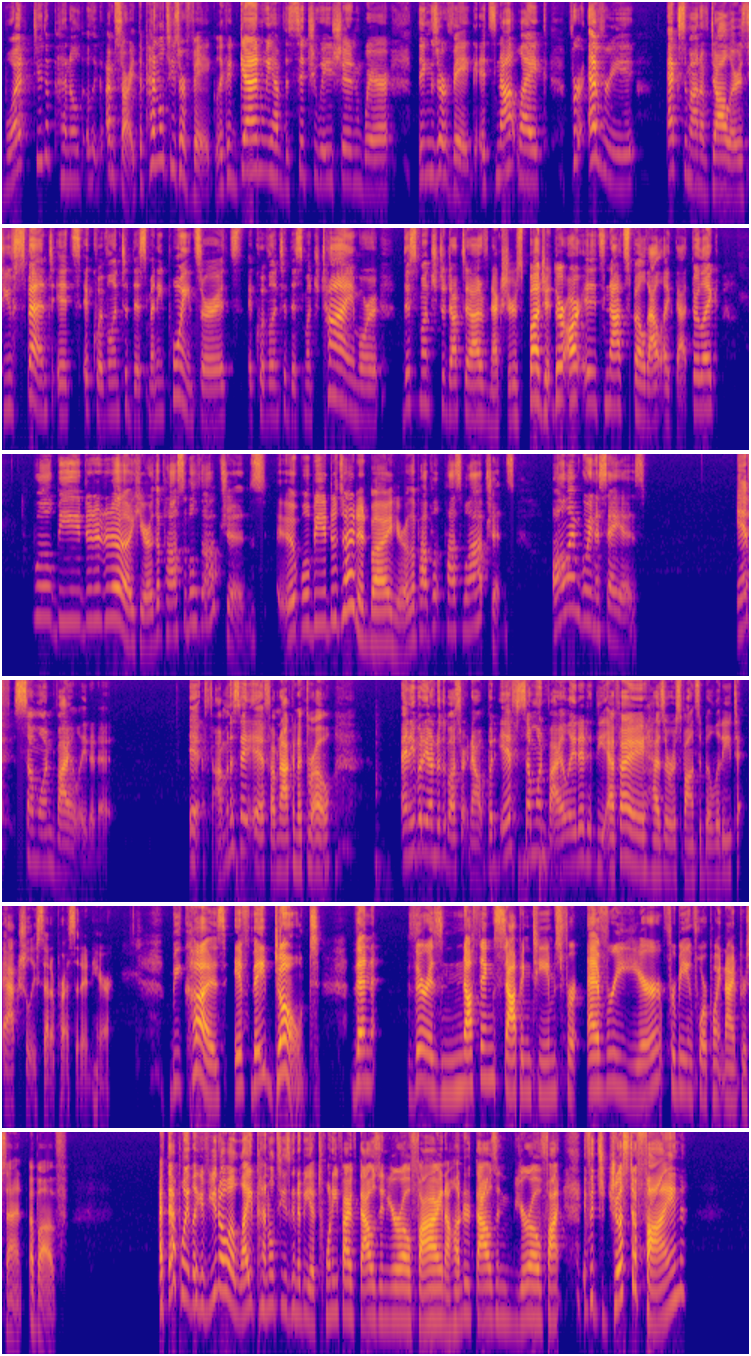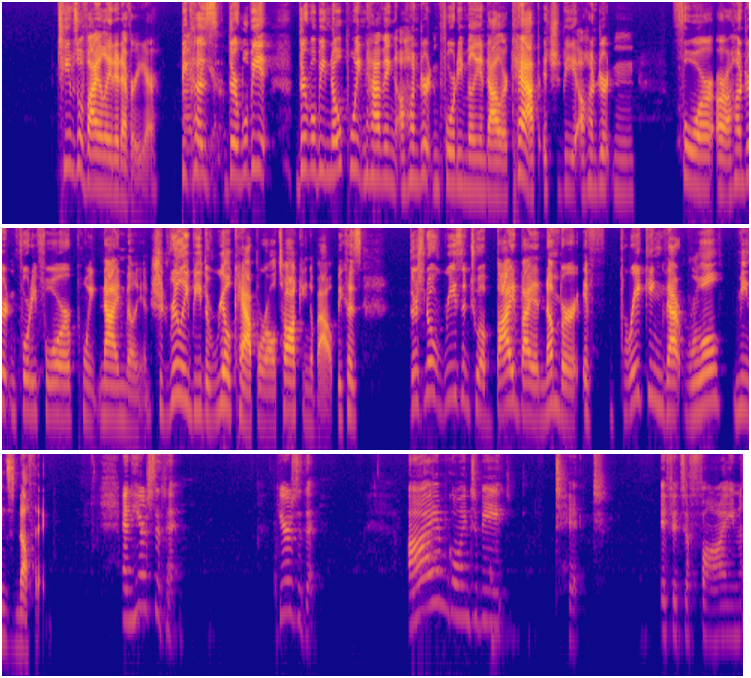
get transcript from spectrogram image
what do the penalty like I'm sorry, the penalties are vague. Like again, we have the situation where things are vague. It's not like for every X amount of dollars you've spent, it's equivalent to this many points, or it's equivalent to this much time, or this much deducted out of next year's budget. There are it's not spelled out like that. They're like, will be da, da, da, here are the possible options. It will be decided by here are the possible options. All I'm going to say is if someone violated it, if I'm going to say if, I'm not going to throw anybody under the bus right now, but if someone violated, the FIA has a responsibility to actually set a precedent here. Because if they don't, then there is nothing stopping teams for every year for being 4.9% above. At that point, like if you know a light penalty is going to be a 25,000 euro fine, a 100,000 euro fine, if it's just a fine, teams will violate it every year Every because year. there will be there will be no point in having a 140 million dollar cap. It should be a 104 or 144.9 million. Should really be the real cap we're all talking about because there's no reason to abide by a number if breaking that rule means nothing. And here's the thing. Here's the thing. I am going to be ticked if it's a fine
